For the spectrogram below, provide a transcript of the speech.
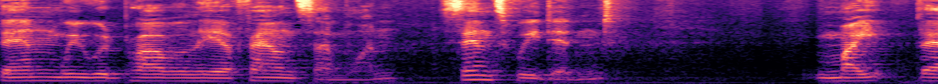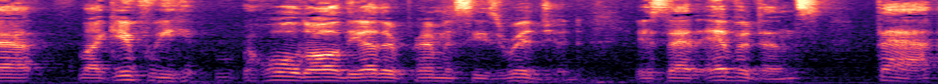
then we would probably have found someone since we didn't might that like if we hold all the other premises rigid is that evidence that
